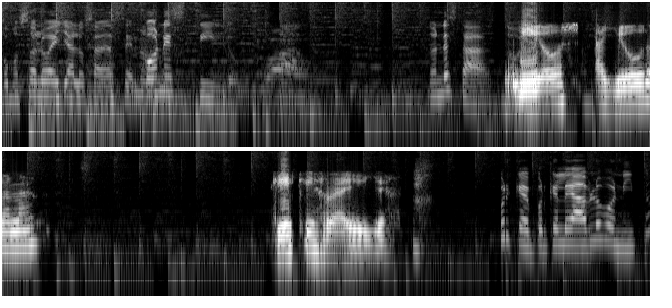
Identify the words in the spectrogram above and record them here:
como solo ella lo sabe hacer, con estilo. ¿Dónde está? Dios, ayúdala. ¿Qué querrá ella? ¿Por qué? ¿Porque le hablo bonito?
